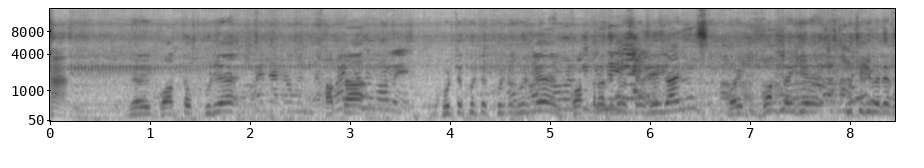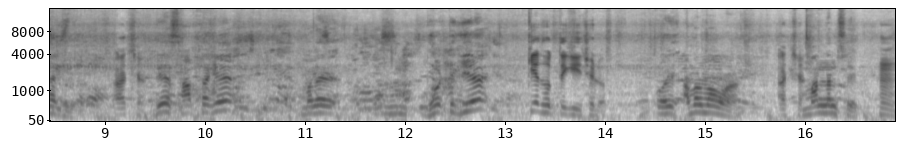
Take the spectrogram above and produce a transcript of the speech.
হ্যাঁ। যে ওই গর্ত খুঁড়িয়ে সাপটা ঘুরতে ঘুরতে ঘুরতে ঘুরতে গর্তটা যখন শেষ হয়ে যায় ওই গর্তে গিয়ে কুচুরি বেঁধে থাকে আচ্ছা। দিয়ে সাপটাকে মানে ধরতে গিয়ে কে ধরতে গিয়েছিল? ওই আমার মামা আচ্ছা। মান্নান শেখ। হুম।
